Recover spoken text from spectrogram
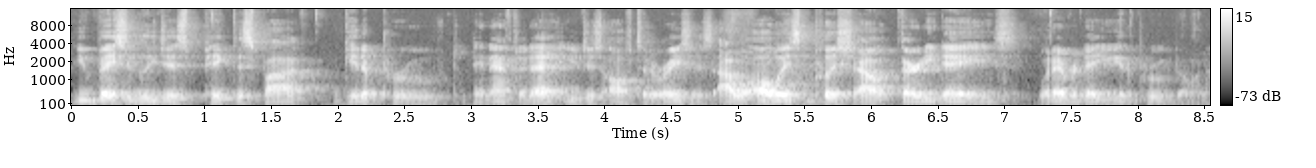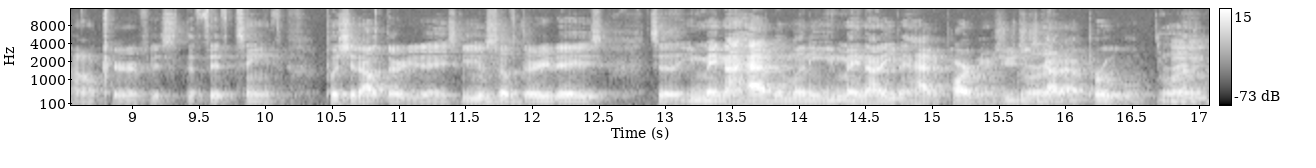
you basically just pick the spot, get approved, and after that, you just off to the races. I will always mm-hmm. push out 30 days, whatever day you get approved on. I don't care if it's the 15th. Push it out 30 days. Give yourself mm-hmm. 30 days to. You may not have the money. You may not even have the partners. You just Right. got to approval. Right.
